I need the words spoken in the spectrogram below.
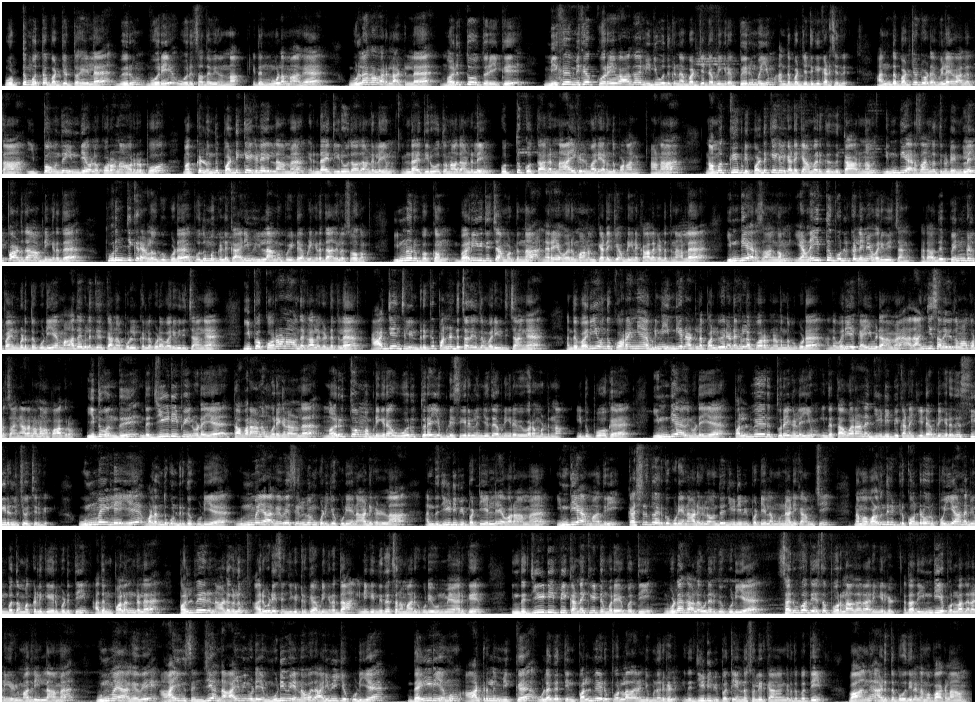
ஒட்டுமொத்த பட்ஜெட் தொகையில் வெறும் ஒரே ஒரு சதவீதம் தான். இதன் மூலமாக உலக வரலாற்றில் மருத்துவத்துறைக்கு மிக மிக குறைவாக நிதி ஒதுக்கின பட்ஜெட் அப்படிங்கிற பெருமையும் அந்த பட்ஜெட்டுக்கு கிடைச்சது. அந்த பட்ஜெட்டோட விளைவாகத்தான் இப்போ வந்து இந்தியாவில் கொரோனா வர்றப்போ மக்கள் வந்து படுக்கைகளே இல்லாமல் ரெண்டாயிரத்தி இருபதாவது ஆண்டுலையும் ரெண்டாயிரத்தி இருபத்தொன்னாவது ஆண்டுலையும் கொத்து கொத்தாக நாய்கள் மாதிரி இறந்து போனாங்க. ஆனால் நமக்கு இப்படி படுக்கைகள் கிடைக்காம இருக்கிறதுக்கு காரணம் இந்திய அரசாங்கத்தினுடைய நிலைப்பாடு தான் அப்படிங்கிறத புரிஞ்சுக்கிற அளவுக்கு கூட பொதுமக்களுக்கு அறிவு இல்லாமல் போயிட்டு அப்படிங்கிறது தான் அதில் சோகம். இன்னொரு பக்கம் வரி விதித்தா மட்டும்தான் நிறைய வருமானம் கிடைக்கும் அப்படிங்கிற காலகட்டத்தினால இந்திய அரசாங்கம் அனைத்து பொருட்களையுமே வரி விதிச்சாங்க அதாவது பெண்கள் பயன்படுத்தக்கூடிய மாதவிலக்குக்கான பொருட்களில் கூட வரி விதிச்சாங்க இப்போ கொரோனா வந்த காலகட்டத்தில் ஆக்சிஜன் சிலிண்டருக்கு பன்னெண்டு சதவீதம் வரி விதிச்சாங்க அந்த வரியை வந்து குறைங்க அப்படின்னு இந்திய நாட்டில் பல்வேறு இடங்களில் போராட்டம் நடந்தப்போ கூட அந்த வரியை கைவிடாமல் அதை அஞ்சு சதவீதமாக குறைச்சாங்க. அதெல்லாம் நம்ம பார்க்குறோம். இது வந்து இந்த ஜிடிபியினுடைய தவறான முறைகளால் மருத்துவம் அப்படிங்கிற ஒரு துறை எப்படி சீரழிஞ்சது அப்படிங்கிற விவரம் மட்டும்தான். இது போக இந்தியாவினுடைய பல்வேறு துறைகளையும் இந்த தவறான ஜிடிபி கணக்கீடு அப்படிங்கிறது சீரழித்து வச்சிருக்கு. உண்மையிலேயே வளர்ந்து கொண்டிருக்கக்கூடிய உண்மையாகவே செல்வம் கொளிக்கக்கூடிய நாடுகள்லாம் அந்த ஜிடிபி பட்டியலே வராமல் இந்தியா மாதிரி கஷ்டத்தில் இருக்கக்கூடிய நாடுகளை வந்து ஜிடிபி பட்டியலில் முன்னாடி காமிச்சு நம்ம வளர்ந்துக்கிட்டு இருக்கோன்ற ஒரு பொய்யான பிம்பத்தை மக்களுக்கு ஏற்படுத்தி அதன் பலன்களை பல்வேறு நாடுகளும் அறுவடை செஞ்சுக்கிட்டு இருக்கு அப்படிங்கிறது தான் இன்னைக்கு நிதர்சனமாக இருக்கக்கூடிய உண்மையாக இருக்குது இந்த ஜிடிபி கணக்கீட்டு முறையை பற்றி உலக அளவில் இருக்கக்கூடிய சர்வதேச பொருளாதார அறிஞர்கள் அதாவது இந்திய பொருளாதார அறிஞர்கள் மாதிரி இல்லாமல் உண்மையாகவே ஆய்வு செஞ்சு அந்த ஆய்வினுடைய முடிவு என்னவோ அதை அறிவிக்கக்கூடிய தைரியமும் ஆற்றலும் மிக்க உலகத்தின் பல்வேறு பொருளாதார நிபுணர்கள் இந்த ஜிடிபி பற்றி என்ன சொல்லியிருக்காங்கங்கிறத பற்றி வாங்க அடுத்த பகுதியில் நம்ம பார்க்கலாம்.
